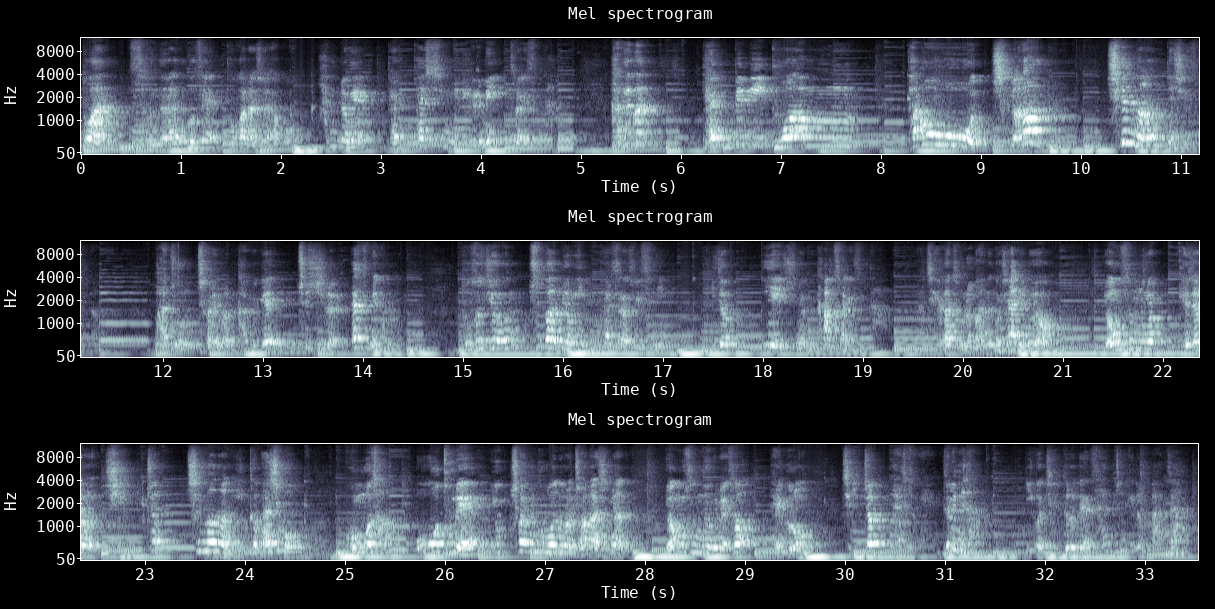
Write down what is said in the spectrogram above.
또한 서늘한 곳에 보관하셔야 하고 한 병에 180mg이 들어있습니다. 가격은 택배비 포함 바로 7만원! 7만원 되시겠습니다. 아주 저렴한 가격에 출시를 했습니다. 도서지역은 추가 비용이 발생할 수 있으니 이점 이해해 주시면 감사하겠습니다. 제가 돈을 받는 것이 아니고요. 영순농협 계좌로 직접 7만원 입금하시고 054 552에 6009번으로 전화하시면 영순농협에서 댁으로 직접 발송해 드립니다. 이거 제대로 된 산초기름 맞아?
